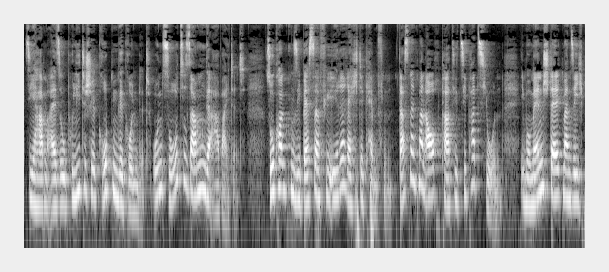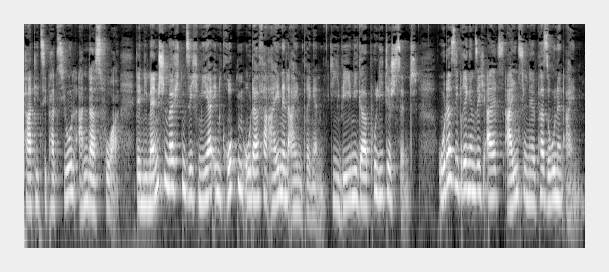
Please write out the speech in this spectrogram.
Sie haben also politische Gruppen gegründet und so zusammengearbeitet. So konnten sie besser für ihre Rechte kämpfen. Das nennt man auch Partizipation. Im Moment stellt man sich Partizipation anders vor, denn die Menschen möchten sich mehr in Gruppen oder Vereinen einbringen, die weniger politisch sind. Oder sie bringen sich als einzelne Personen ein.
